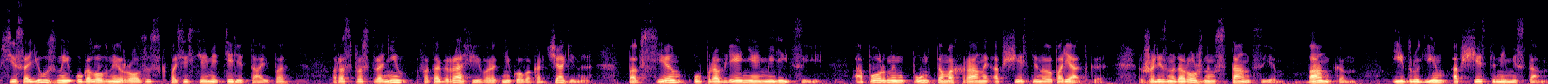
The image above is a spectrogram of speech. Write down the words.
Всесоюзный уголовный розыск по системе телетайпа распространил фотографии Воротникова-Корчагина по всем управлениям милиции, опорным пунктам охраны общественного порядка, железнодорожным станциям, банкам, и другим общественным местам.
